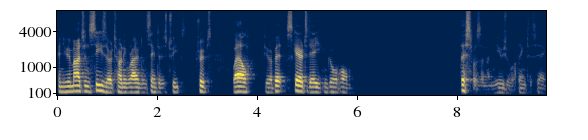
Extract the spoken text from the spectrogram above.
Can you imagine Caesar turning around and saying to his troops, troops, Well, if you're a bit scared today, you can go home? This was an unusual thing to say.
